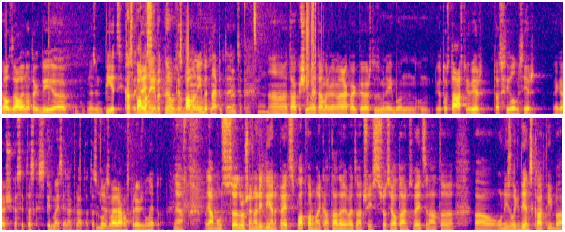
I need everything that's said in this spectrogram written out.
Vēl zālē noteikti bija nezinu, pieci. Kas pamanīja, bet neuzmanīja. Kas pamanīja, bet nepateica. Nepateic, jā. Ā, Tā ka šīm lietām ar vien vairāk vajag pievērst uzmanību. Un, un, jo to stāstu jau ir, tās filmas ir. Vienkārši kas ir tas, kas pirmais ienāk prātā, tas, ko es vairāk apspriežu un lietoju. Jā. Jā, mums uh, droši vien arī diena pēc platformai kā tādai vajadzētu šīs, šos jautājumus veicināt uh, un izlikt dienas kārtībā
